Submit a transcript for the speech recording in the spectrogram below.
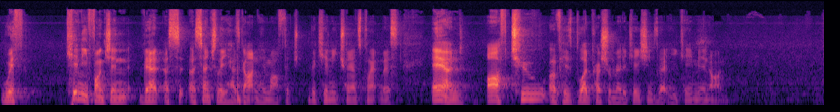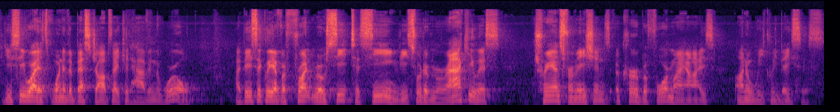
with kidney function that essentially has gotten him off the, the kidney transplant list, and off two of his blood pressure medications that he came in on. You see why it's one of the best jobs I could have in the world. I basically have a front row seat to seeing these sort of miraculous transformations occur before my eyes on a weekly basis.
